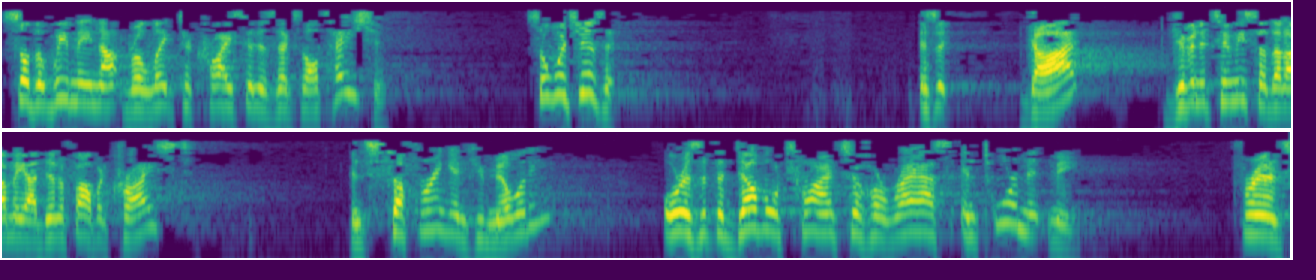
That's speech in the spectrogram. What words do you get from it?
so that we may not relate to Christ in his exaltation. So which is it? Is it God giving it to me so that I may identify with Christ in suffering and humility? Or is it the devil trying to harass and torment me? Friends,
